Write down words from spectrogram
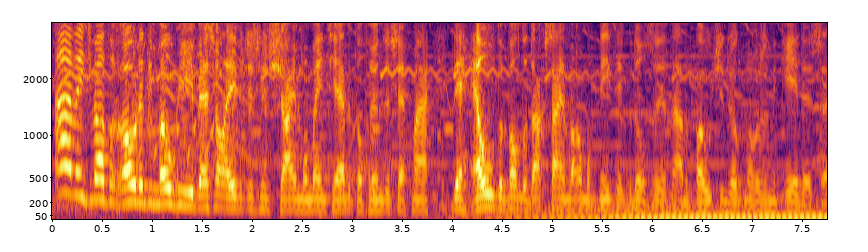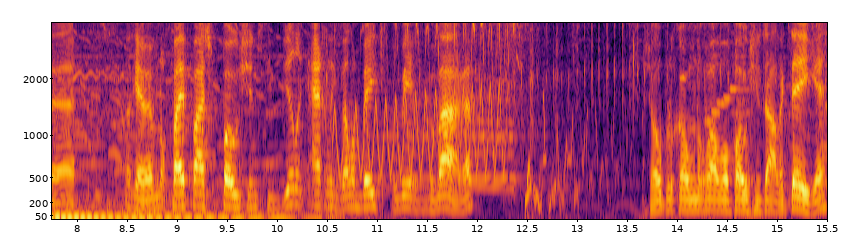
Ah, weet je wat, de rode die mogen hier best wel eventjes een shine momentje hebben. Tot hun dus zeg maar de helden van de dag zijn. Waarom ook niet? Ik bedoel, ze zitten aan de potions ook nog eens een keer. Dus oké, we hebben nog vijf paarse potions. Die wil ik eigenlijk wel een beetje proberen te bewaren. Dus hopelijk komen we nog wel wat potions dadelijk tegen.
